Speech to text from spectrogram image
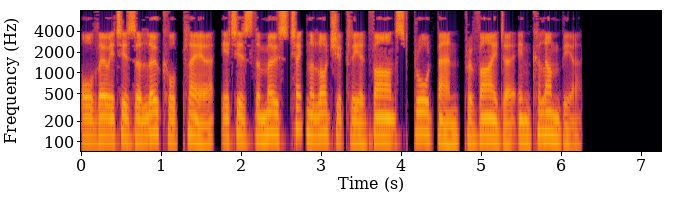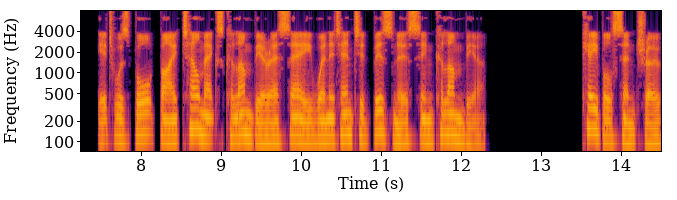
Although it is a local player, it is the most technologically advanced broadband provider in Colombia. It was bought by Telmex Colombia S.A. when it entered business in Colombia. Cablecentro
